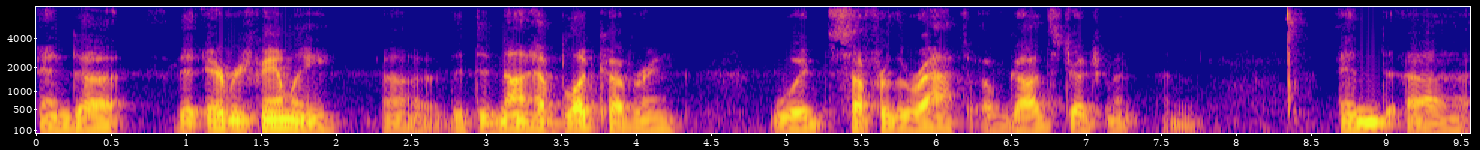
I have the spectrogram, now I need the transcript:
and uh, that every family uh, that did not have blood covering would suffer the wrath of God's judgment. And and uh,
